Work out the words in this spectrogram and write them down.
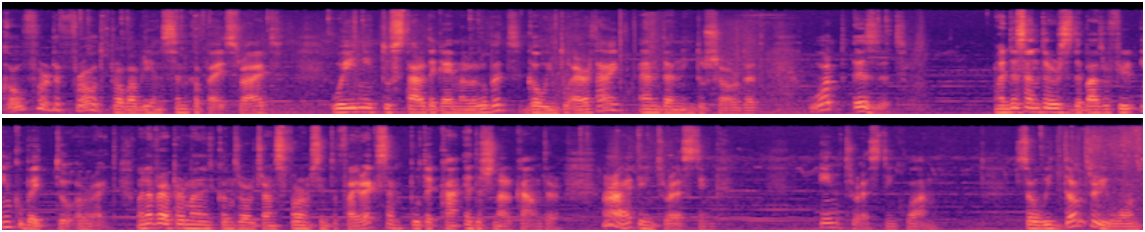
go for the Throat probably and Syncopates, right? We need to start the game a little bit, go into Ertai, and then into Sheoldred. What is it? When this enters the battlefield, incubate 2, alright. Whenever a permanent control transforms into Phyrexian, put a ca additional counter. Alright, interesting. Interesting one. So we don't really want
